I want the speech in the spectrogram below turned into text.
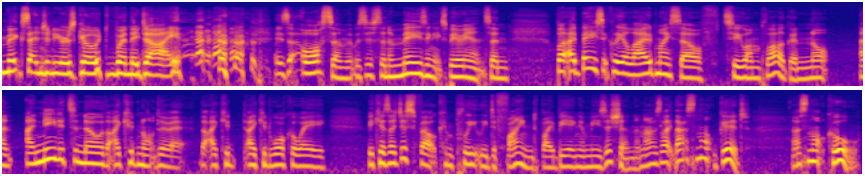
mix engineers go when they die. it's awesome. It was just an amazing experience. And but I basically allowed myself to unplug and not and I needed to know that I could not do it, that I could I could walk away because I just felt completely defined by being a musician and I was like that's not good. That's not cool.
